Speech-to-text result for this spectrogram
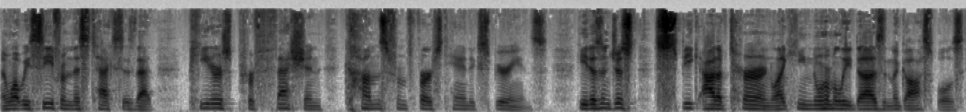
And what we see from this text is that Peter's profession comes from firsthand experience. He doesn't just speak out of turn like he normally does in the Gospels.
